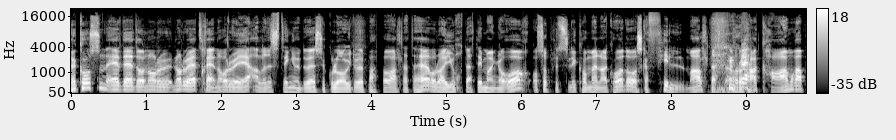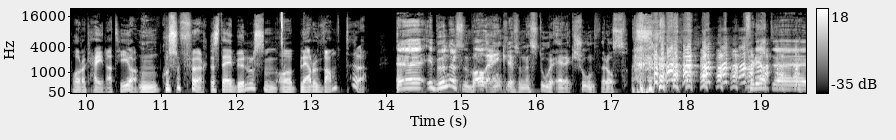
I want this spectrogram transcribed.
Men hvordan er det da når du, når du er trener og du er alle disse tingene? Du er psykolog, du er pappa og alt dette her, og du har gjort dette i mange år, og så plutselig kommer NRK da og skal filme alt dette, og dere har kamera på dere hele tida. Hvordan føltes det i begynnelsen, og blir du vant til det? Eh, I begynnelsen var det egentlig som en stor ereksjon for oss. Fordi at eh,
